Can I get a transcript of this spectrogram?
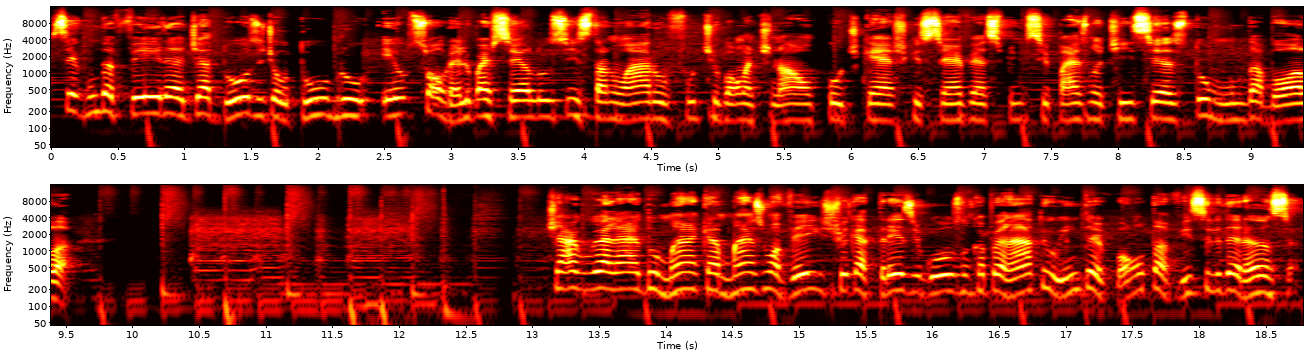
Segunda-feira, dia 12 de outubro, eu sou Aurélio Barcelos e está no ar o Futebol Matinal, podcast que serve as principais notícias do mundo da bola. Thiago Galhardo marca mais uma vez, chega a 13 gols no campeonato e o Inter volta à vice-liderança.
